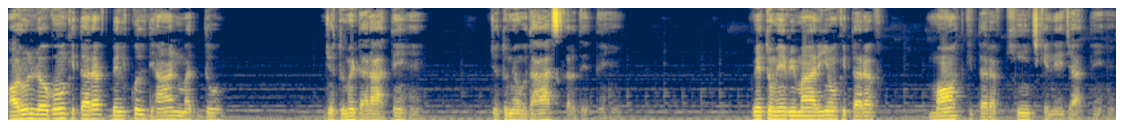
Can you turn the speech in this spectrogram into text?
और उन लोगों की तरफ़ बिल्कुल ध्यान मत दो, जो तुम्हें डराते हैं, जो तुम्हें उदास कर देते हैं। वे तुम्हें बीमारियों की तरफ़, मौत की तरफ़ खींच के ले जाते हैं।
